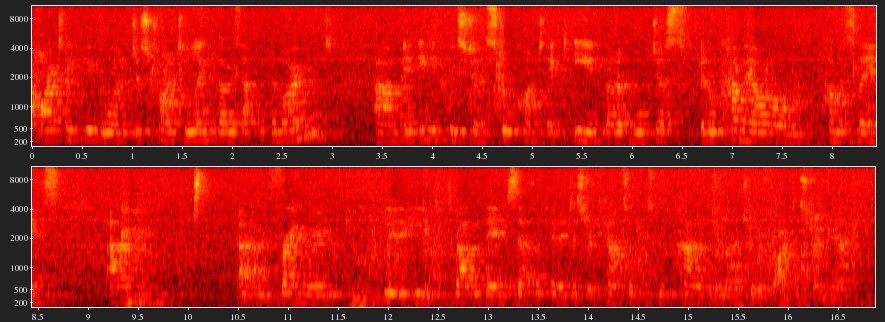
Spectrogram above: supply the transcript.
our IT people are just trying to link those up at the moment. Um, and any questions, still contact Ian, but it will just, it'll come out on Pumicelands' um, uh, framework mm. letterhead rather than South Waikato District Council because we're part of the larger district now.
